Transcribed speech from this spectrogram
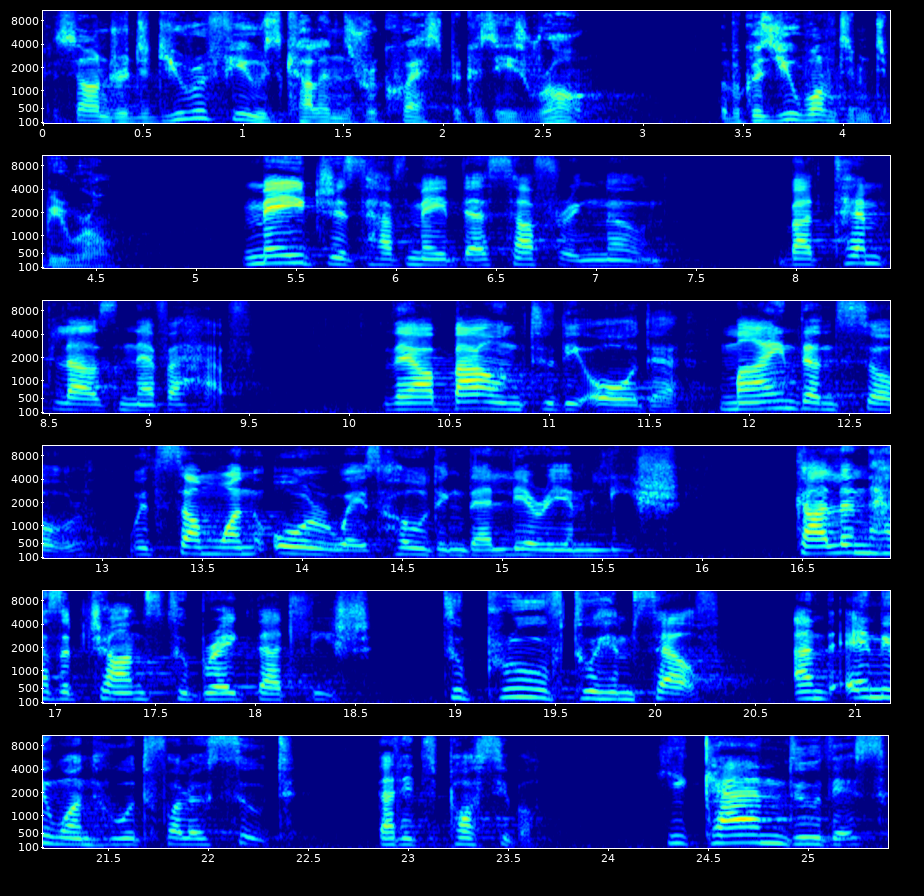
Cassandra, did you refuse Cullen's request because he's wrong? Or because you want him to be wrong? Mages have made their suffering known, but Templars never have. They are bound to the Order, mind and soul, with someone always holding their lyrium leash. Cullen has a chance to break that leash, to prove to himself, and anyone who would follow suit, that it's possible. He can do this.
